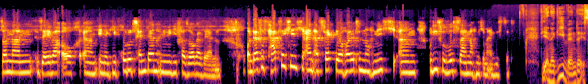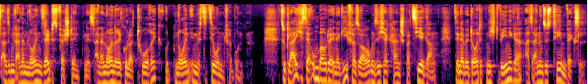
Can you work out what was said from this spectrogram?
sondern selber auch ähm, Energieproduzent werden und Energieversorger werden. Und das ist tatsächlich ein Aspekt, der heute noch nicht, ähm, wo dieses Bewusstsein noch nicht immer existiert. Die Energiewende ist also mit einem neuen Selbstverständnis, einer neuen Regulatorik und neuen Investitionen verbunden. Zugleich ist der Umbau der Energieversorgung sicher kein Spaziergang, denn er bedeutet nicht weniger als einen Systemwechsel.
